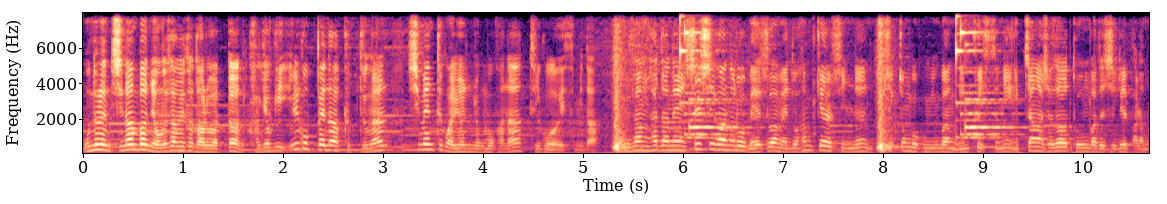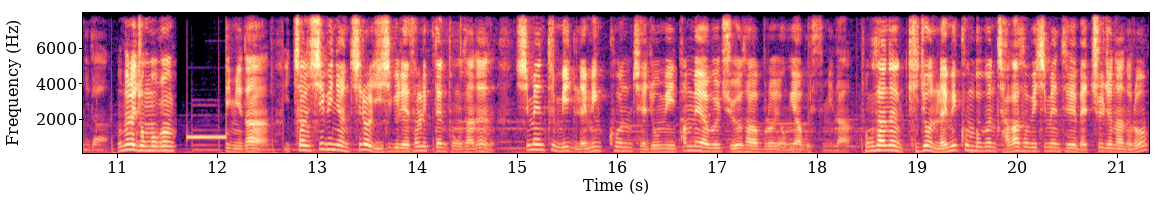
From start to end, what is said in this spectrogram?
오늘 은 지난번 영상에서 다루었던 가격이 7배나 급등한 시멘트 관련 종목 하나 들고 가겠습니다. 영상 하단에 실시간으로 매수와 매도 함께 할 수 있는 주식정보 공유방 링크 있으니 입장하셔서 도움받으시길 바랍니다. 오늘의 종목은 입니다. 2012년 7월 20일에 설립된 동사는 시멘트 및 레미콘 제조 및 판매업을 주요 사업으로 영위하고 있습니다. 동사는 기존 레미콘 부분 자가소비 시멘트의 매출 전환으로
